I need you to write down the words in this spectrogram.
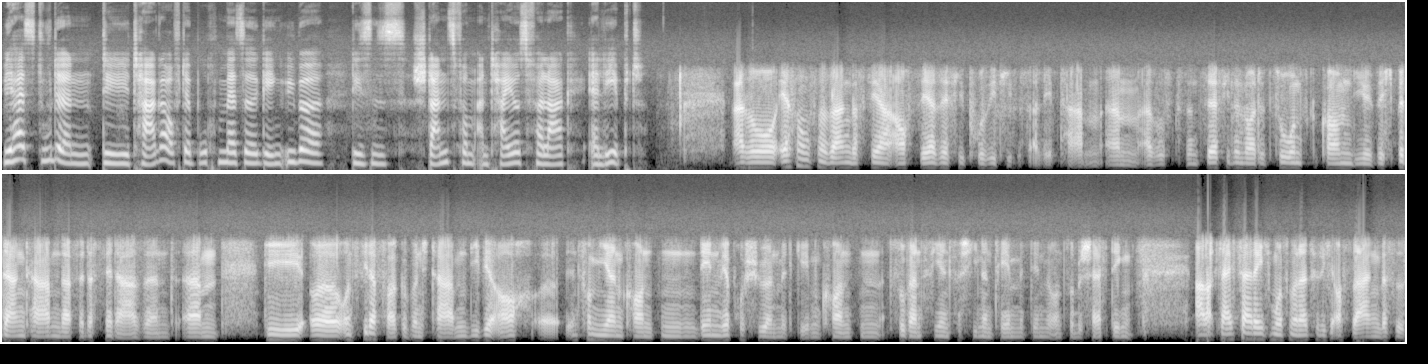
Wie hast du denn die Tage auf der Buchmesse gegenüber dieses Stands vom Antaios Verlag erlebt? Also erstmal muss man sagen, dass wir auch sehr, sehr viel Positives erlebt haben. Ähm, also es sind sehr viele Leute zu uns gekommen, die sich bedankt haben dafür, dass wir da sind, ähm, die äh, uns viel Erfolg gewünscht haben, die wir auch äh, informieren konnten, denen wir Broschüren mitgeben konnten zu ganz vielen verschiedenen Themen, mit denen wir uns so beschäftigen. Aber gleichzeitig muss man natürlich auch sagen, dass es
